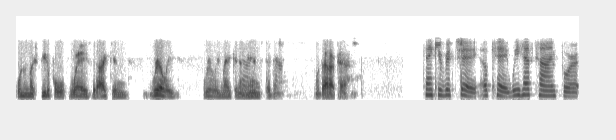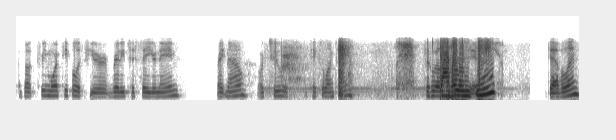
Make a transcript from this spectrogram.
one of the most beautiful ways that I can really, really make an amends to them. With that, I pass. Thank you, Rick J. Okay, we have time for about three more people if you're ready to say your name right now, or two if it takes a long time. So who else? Davelin E. Davelin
